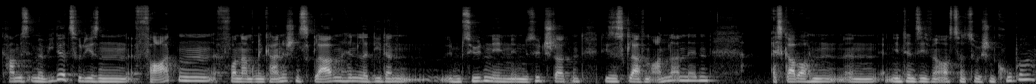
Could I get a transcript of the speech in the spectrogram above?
kam es immer wieder zu diesen Fahrten von amerikanischen Sklavenhändlern, die dann im Süden, in den Südstaaten, diese Sklaven anlandeten. Es gab auch einen, einen, intensiven Austausch zwischen Kuba,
